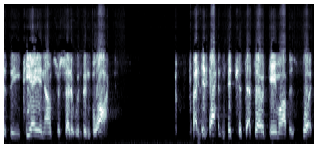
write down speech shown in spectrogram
that the PA announcer said it would have been blocked but it hadn't. It just that's how it came off his foot.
